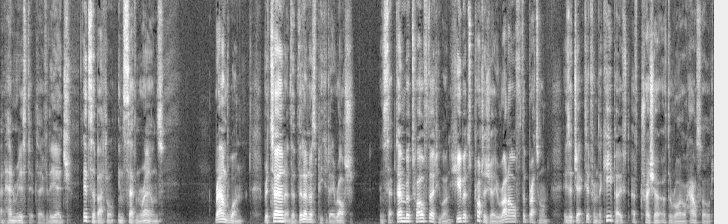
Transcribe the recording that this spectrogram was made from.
and Henry is tipped over the edge. It's a battle in seven rounds. Round 1 Return of the villainous Peter de Roche. In September 1231, Hubert's protege Ranulf the Breton is ejected from the key post of Treasurer of the Royal Household.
